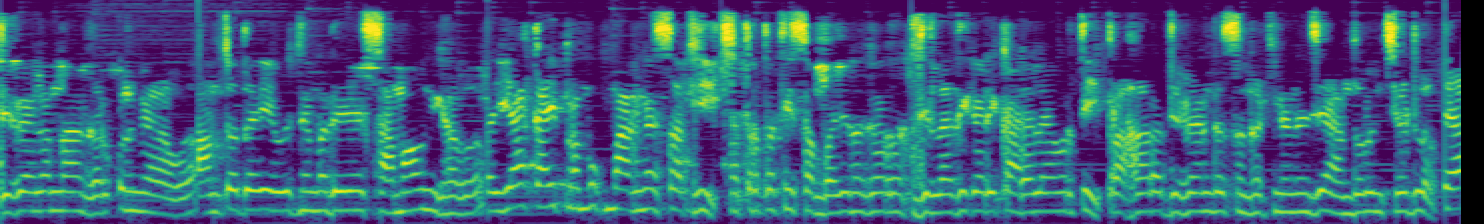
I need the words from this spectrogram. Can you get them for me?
दिव्यांगांना घरकुल मिळावं अंत्योदय योजनेमध्ये सामावून घ्यावं. या काही प्रमुख मागण्यासाठी छत्रपती संभाजीनगर जिल्हाधिकारी कार्यालयावरती प्रहार दिव्यांग संघटनेने जे आंदोलन छेडलं त्या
